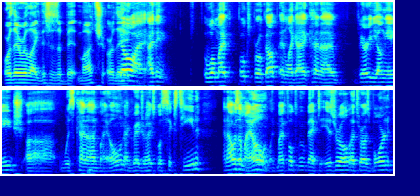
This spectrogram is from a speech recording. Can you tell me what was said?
or they were like, this is a bit much, or they. No, I, I think well, my folks broke up, and like I kind of very young age uh, was kind of on my own. I graduated high school at sixteen, and I was on my own. Like my folks moved back to Israel. That's where I was born,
